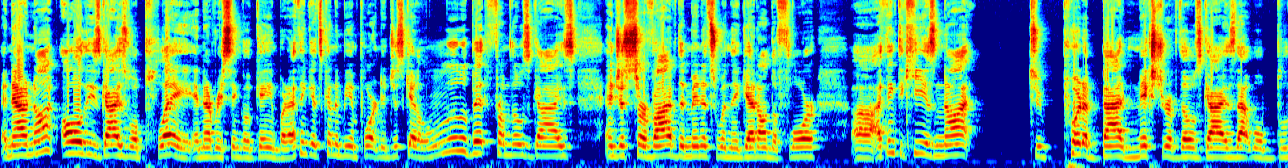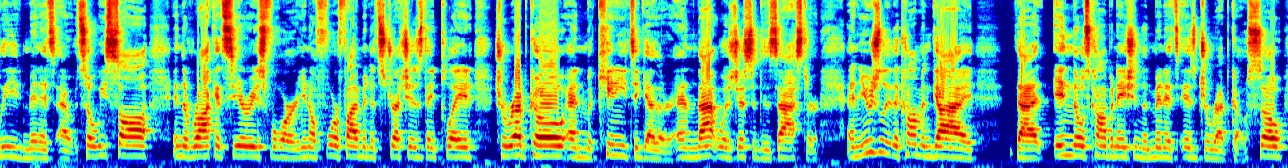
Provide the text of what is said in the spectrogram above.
And now, not all of these guys will play in every single game, but I think it's going to be important to just get a little bit from those guys and just survive the minutes when they get on the floor. Uh, I think the key is not to put a bad mixture of those guys that will bleed minutes out. So we saw in the Rocket series for, you know, four or five minute stretches, they played Jerebko and McKinnie together, and that was just a disaster. And usually the common guy that in those combinations of minutes is Jerebko. So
